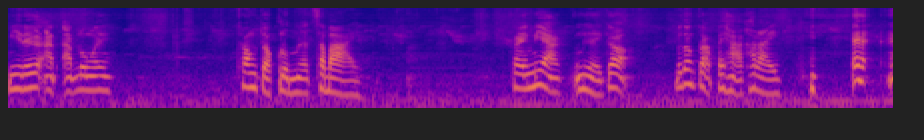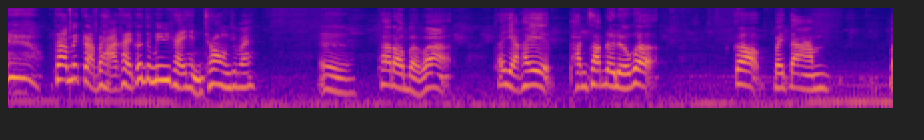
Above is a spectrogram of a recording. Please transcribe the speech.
มีอะไรก็อัดอัดลงไป ช่องเจอกกลุ่มเนี่ยสบาย ใครไม่อยากเหนื่อยก็ไม่ต้องกลับไปหาใคร ถ้าไม่กลับไปหาใครก็จะไม่มีใครเห็นช่องใช่ไหมเออ ถ้าเราแบบว่า ถ้าอยากให้พันซับเร็วๆก็ ก็ไปตามไป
